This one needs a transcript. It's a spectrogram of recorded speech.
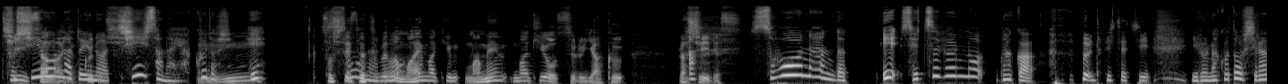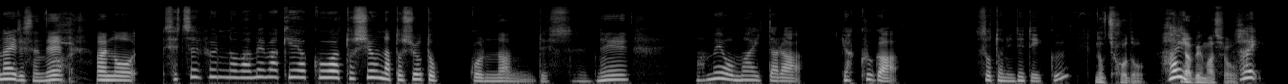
年女というのは小さな役年。うんえ、そして節分の前巻き豆巻きをする役らしいです。そうなんだ。え、節分の、なんか、私たち、いろんなことを知らないですね。はいあの、節分の豆まき役は年女、年男なんですね。豆をまいたら、役が外に出ていく？後ほどはい。調べましょう。はい。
